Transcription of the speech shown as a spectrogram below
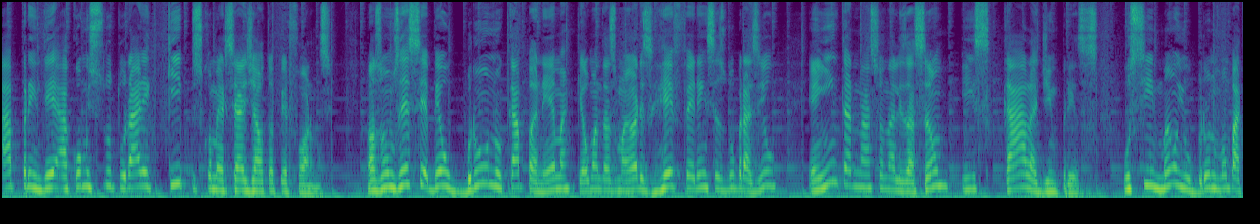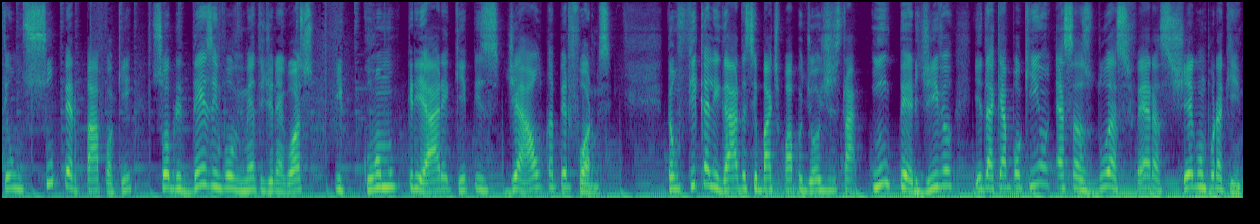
aprender a como estruturar equipes comerciais de alta performance. Nós vamos receber o Bruno Capanema, que é uma das maiores referências do Brasil em internacionalização e escala de empresas. O Simão e o Bruno vão bater um super papo aqui sobre desenvolvimento de negócios e como criar equipes de alta performance. Então fica ligado, esse bate-papo de hoje está imperdível e daqui a pouquinho essas duas feras chegam por aqui.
